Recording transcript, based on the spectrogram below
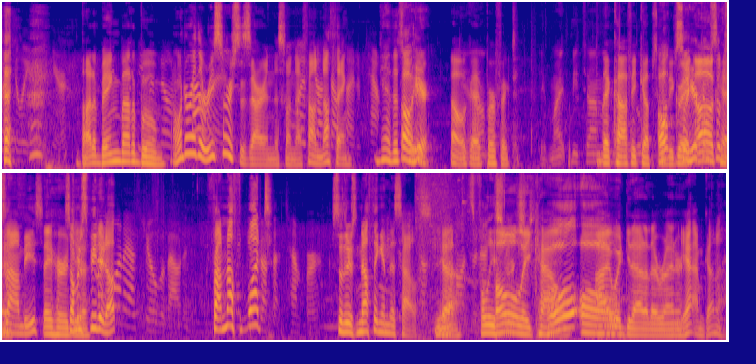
Bada bing, bada boom. I wonder where the resources are in this one. I found nothing. Yeah, that's Oh, weird. here. Oh, okay, Yeah. perfect. It might be time. That coffee cup's gonna Oh, be great. so here Oh, comes some zombies. They heard So I'm gonna ya. speed it up. Someone asked Job about it. Found nothing. What? So there's nothing in this house. Yeah. It's fully searched. Holy cow! Uh-oh. I would get out of there, Reiner. Yeah, I'm gonna.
